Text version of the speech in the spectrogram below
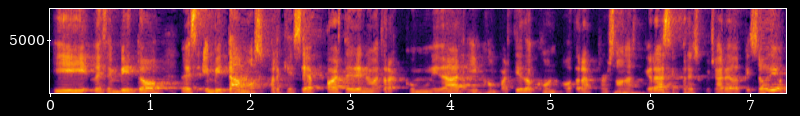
y les invito, les invitamos para que sea parte de nuestra comunidad y compartirlo con otras personas. Gracias por escuchar el episodio.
